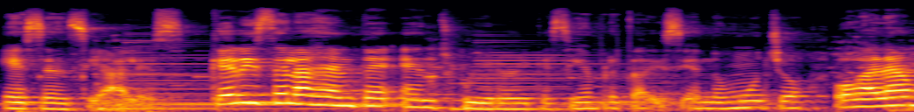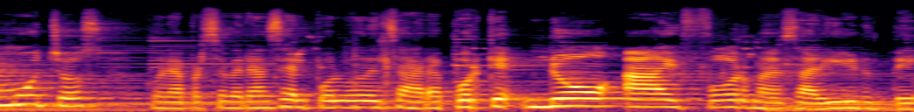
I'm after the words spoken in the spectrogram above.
esenciales. ¿Qué dice la gente en Twitter? Que siempre está diciendo mucho. Ojalá muchos con la perseverancia del polvo del Sahara, porque no hay forma de salir de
